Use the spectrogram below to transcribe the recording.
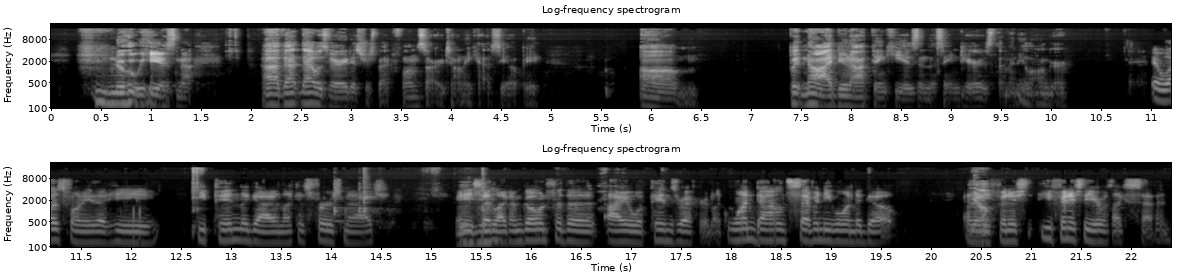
no, he is not. Uh, that that was very disrespectful. I'm sorry, Tony Cassioppi. Um, but no, I do not think he is in the same tier as them any longer. It was funny that he he pinned the guy in like his first match, and he mm-hmm. said like I'm going for the Iowa pins record, like one down, seventy one to go, and yep. then he finished he finished the year with like seven.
